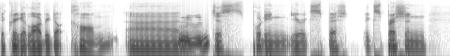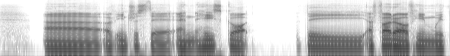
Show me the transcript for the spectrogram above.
thecricketlibrary.com. Uh, Mm. just put in your expe- expression uh, of interest there, and he's got the a photo of him with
